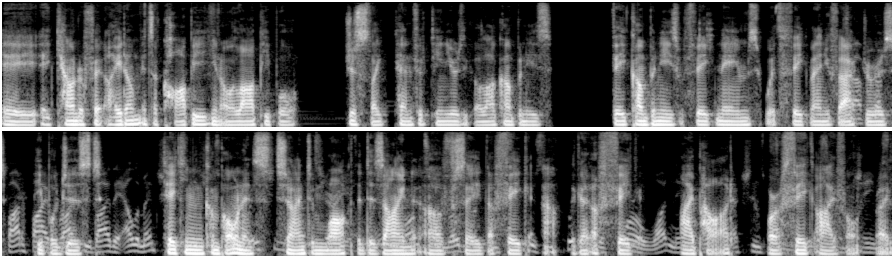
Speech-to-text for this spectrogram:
a, a counterfeit item. It's a copy. You know, a lot of people, just like 10, 15 years ago, a lot of companies, fake companies with fake names, with fake manufacturers, people just taking components, trying to mock the design of, say, the fake app, like a, a fake iPod or a fake iPhone, right?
